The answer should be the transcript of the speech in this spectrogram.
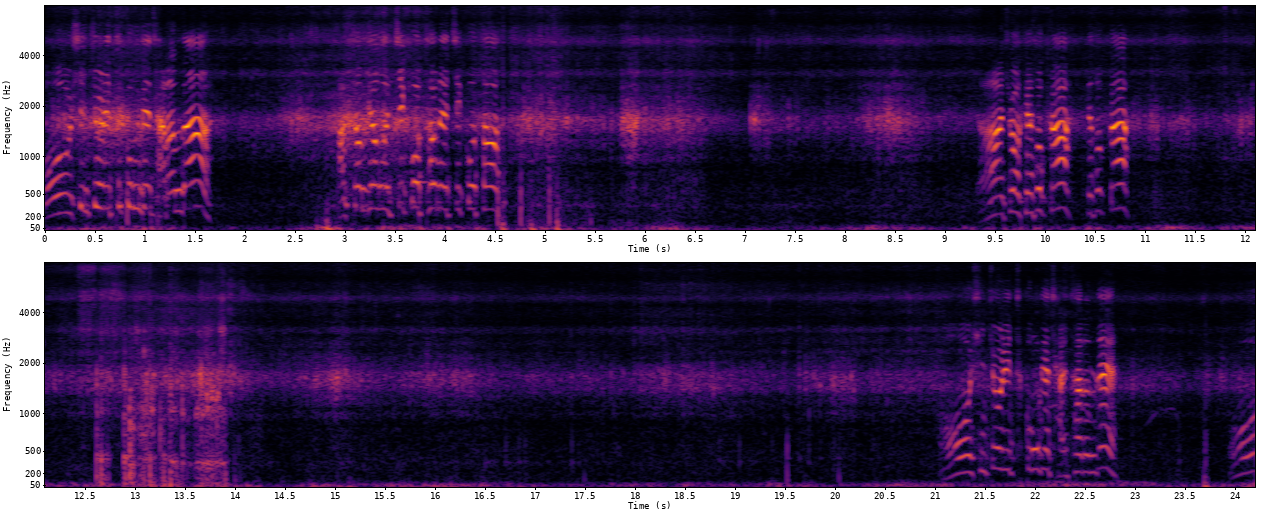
오 신줄이 특공대 잘한다 박성경은 찍고 터네 찍고 터 야, 좋아. 계속 가. 계속 가. 오, 신조리 특공대 잘 타는데. 오,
